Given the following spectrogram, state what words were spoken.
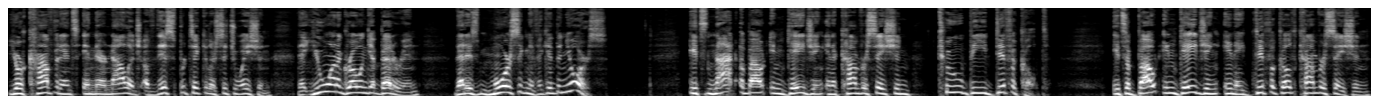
your confidence in their knowledge of this particular situation that you want to grow and get better in that is more significant than yours. It's not about engaging in a conversation to be difficult. It's about engaging in a difficult conversation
